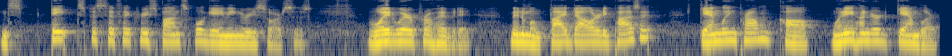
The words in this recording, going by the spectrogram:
and state-specific responsible gaming resources. Void where prohibited. Minimum $5 deposit. Gambling problem? Call 1-800-GAMBLER.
